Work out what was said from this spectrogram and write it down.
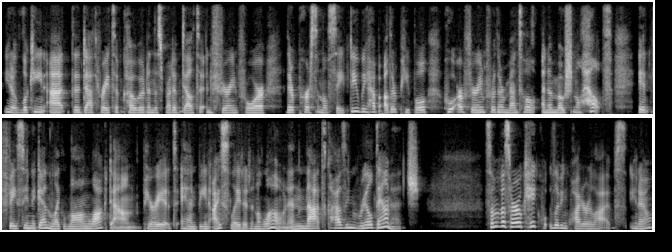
you know, looking at the death rates of COVID and the spread of Delta and fearing for their personal safety. We have other people who are fearing for their mental and emotional health in facing again like long lockdown periods and being isolated and alone. And that's causing real damage. Some of us are okay living quieter lives, you know.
